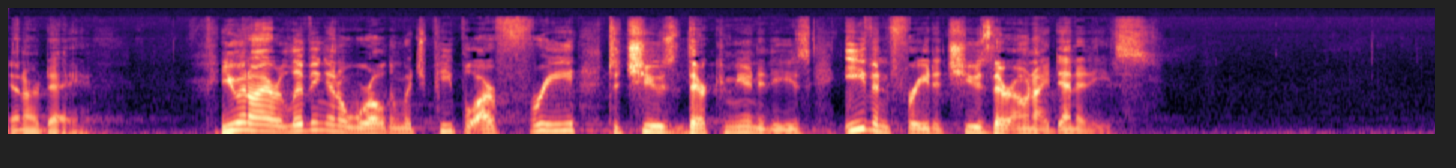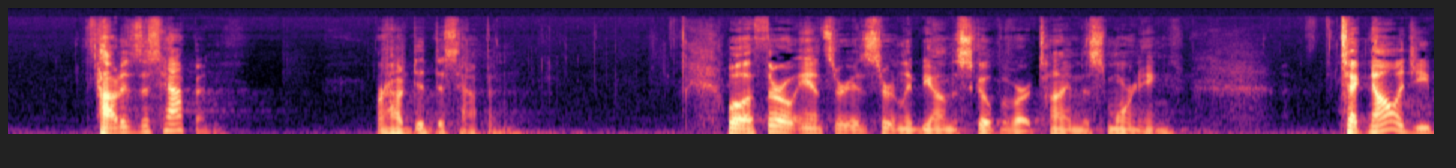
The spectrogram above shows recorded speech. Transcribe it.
in our day. You and I are living in a world in which people are free to choose their communities, even free to choose their own identities. How does this happen? Or how did this happen? Well, a thorough answer is certainly beyond the scope of our time this morning. Technology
